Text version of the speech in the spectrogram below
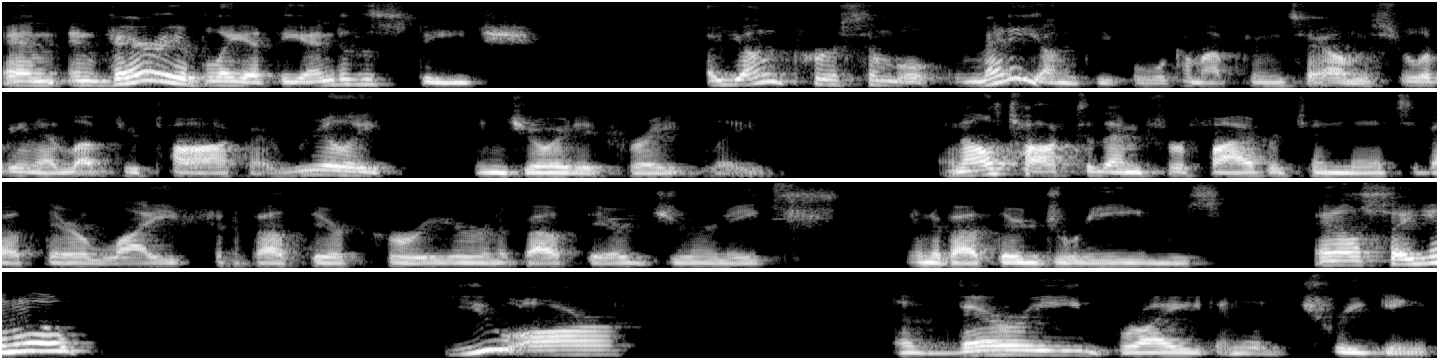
And invariably, at the end of the speech, a young person will, many young people will come up to me and say, Oh, Mr. Levine, I loved your talk. I really enjoyed it greatly. And I'll talk to them for five or 10 minutes about their life and about their career and about their journey and about their dreams. And I'll say, you know, you are a very bright and intriguing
